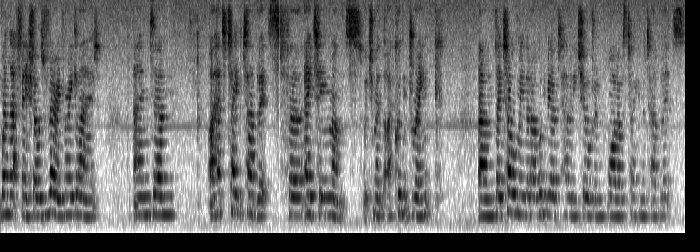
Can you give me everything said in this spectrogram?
when that finished, I was very, very glad. And um, I had to take the tablets for 18 months, which meant that I couldn't drink. Um, they told me that I wouldn't be able to have any children while I was taking the tablets,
